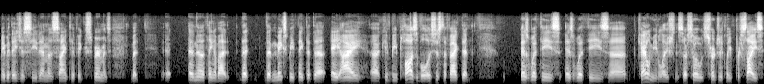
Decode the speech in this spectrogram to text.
Maybe they just see them as scientific experiments. But uh, another thing about that that makes me think that the AI uh, could be plausible is just the fact that, as with these as with these uh, cattle mutilations, they're so surgically precise.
